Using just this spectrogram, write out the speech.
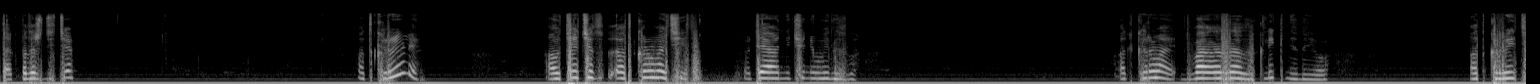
Так, подождите. Открыли? А у тебя что-то открывай чит. У тебя ничего не вылезло. Открывай. Два раза кликни на него. Открыть.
